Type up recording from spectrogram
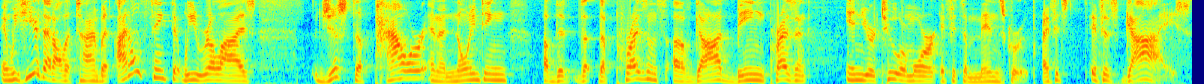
and we hear that all the time. But I don't think that we realize just the power and anointing of the, the, the presence of God being present in your two or more if it's a men's group, if it's if it's guys,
